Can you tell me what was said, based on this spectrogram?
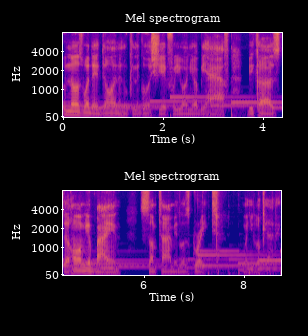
who knows what they're doing and who can negotiate for you on your behalf because the home you're buying, sometimes it looks great when you look at it.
